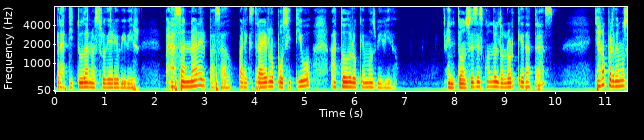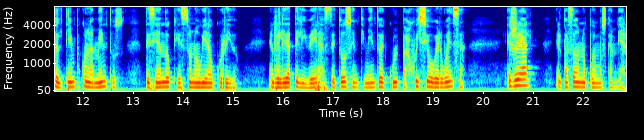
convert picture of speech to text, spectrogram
gratitud a nuestro diario vivir, para sanar el pasado, para extraer lo positivo a todo lo que hemos vivido. Entonces es cuando el dolor queda atrás. Ya no perdemos el tiempo con lamentos, deseando que esto no hubiera ocurrido. En realidad te liberas de todo sentimiento de culpa, juicio o vergüenza. Es real, el pasado no podemos cambiar,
